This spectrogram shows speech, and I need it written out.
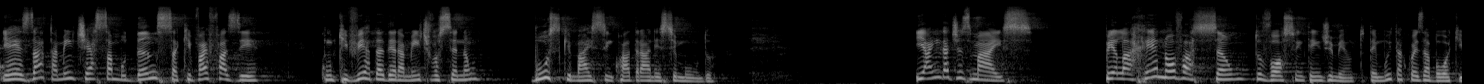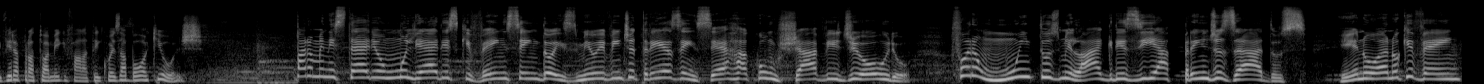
E é exatamente essa mudança que vai fazer com que verdadeiramente você não Busque mais se enquadrar nesse mundo. E ainda diz mais, pela renovação do vosso entendimento. Tem muita coisa boa aqui. Vira para tua amiga e fala: tem coisa boa aqui hoje. Para o Ministério Mulheres que Vencem 2023 encerra com chave de ouro. Foram muitos milagres e aprendizados. E no ano que vem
